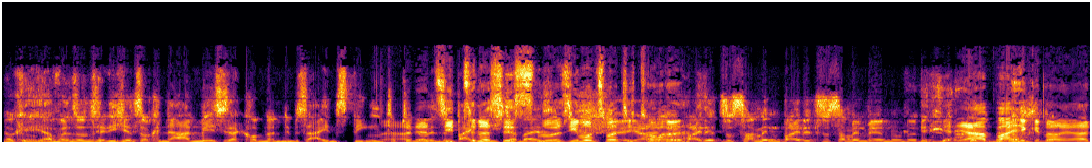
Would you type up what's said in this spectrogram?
Okay, ja, weil sonst hätte ich jetzt noch gnadenmäßig gesagt, komm, dann nimmst du einen Sping. Ja, Top der 10, hat wenn sie 17 beide nicht Assists dabei nur, sind. 27 Ja, aber Tore. beide zusammen, beide zusammen wären oder Ja, beide, genau, ja,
